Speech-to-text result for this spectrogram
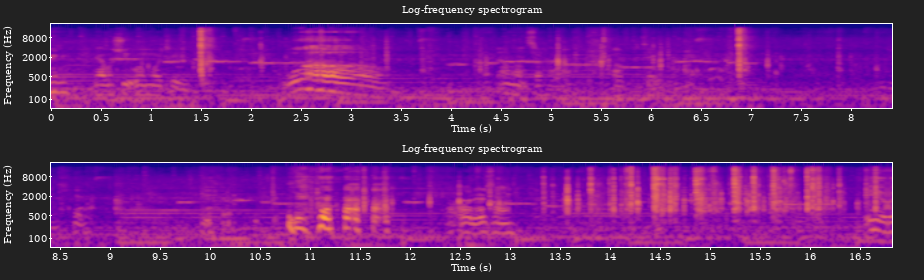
Ready? Yeah, we'll shoot one more to you. Whoa! That went so high off, off the table. Yeah. oh, there's one. Ew.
